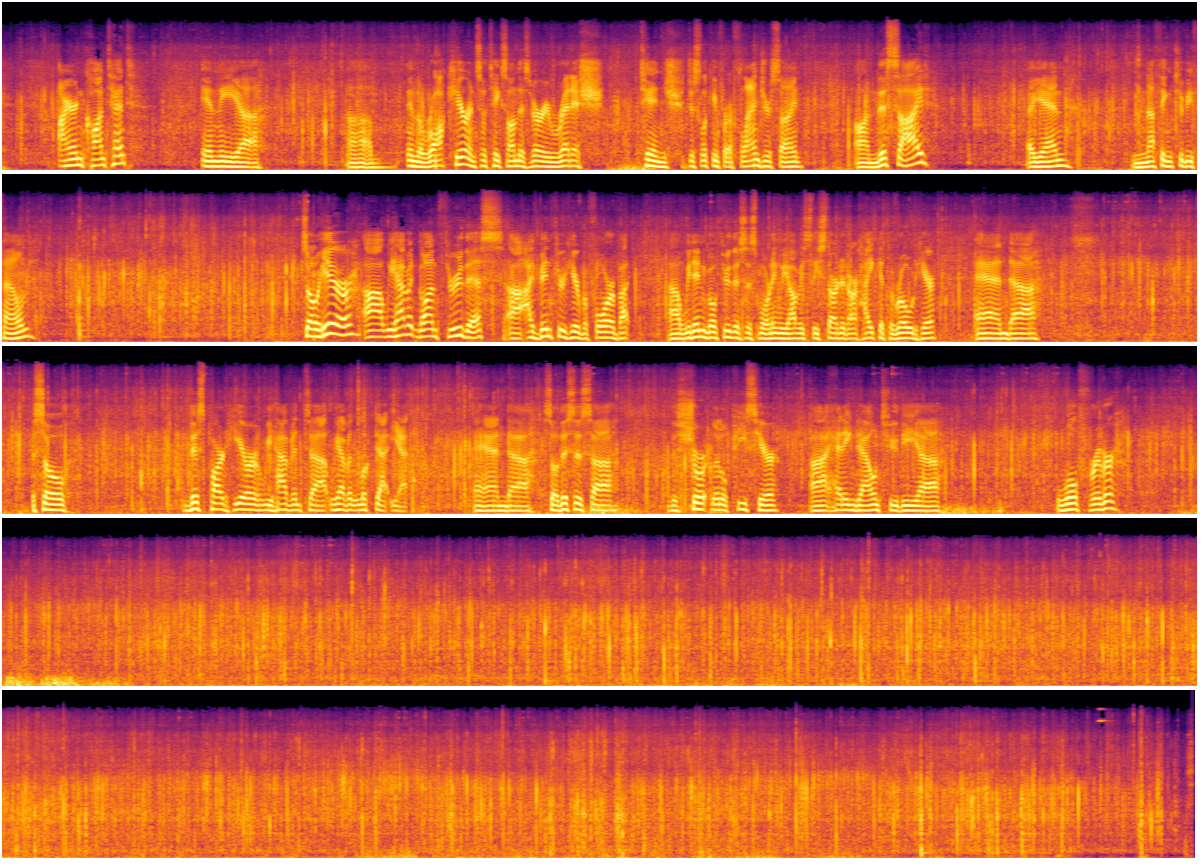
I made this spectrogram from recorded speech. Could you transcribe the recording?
iron content in the uh, um, in the rock here and so it takes on this very reddish tinge. Just looking for a flanger sign on this side. Again nothing to be found. So here uh, we haven't gone through this. Uh, I've been through here before but uh, we didn't go through this this morning. We obviously started our hike at the road here. And uh, so this part here we haven't uh, we haven't looked at yet. And uh, so this is uh, the short little piece here uh, heading down to the uh, Wolf River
